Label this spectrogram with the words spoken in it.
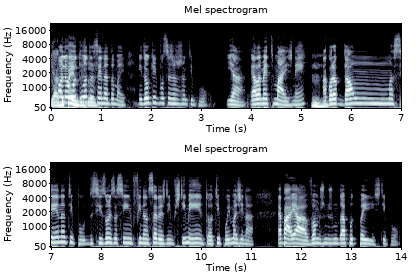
Yeah, Olha, depende outra, dos outra dois. cena também. Então o que é que vocês acham? Tipo, yeah, ela mete mais, né? Uhum. Agora dá um- uma cena, tipo, decisões assim financeiras de investimento, ou tipo, imagina, é pá, yeah, vamos nos mudar para outro país. Tipo,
